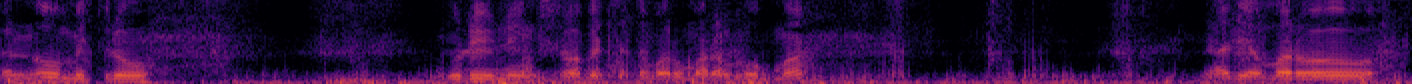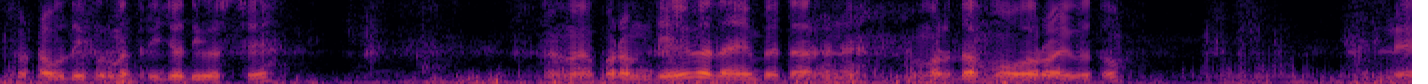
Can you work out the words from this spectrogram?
હેલો મિત્રો. ગુડ ઇવનિંગ સ્વાગત છે તમારું મારા બ્લોગમાં આજે અમારો છોટાઉદેપુરમાં ત્રીજો દિવસ છે. અમે પરમથી આવ્યા હતા અહીં બેતાર હે ને? અમારો દસમો વારો આવ્યો હતો. એટલે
